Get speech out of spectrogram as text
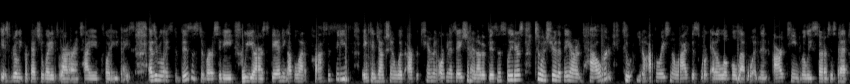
is really perpetuated throughout our entire employee base. As it relates to business diversity, we are standing up a lot of processes in conjunction with our procurement organization and other business leaders to ensure that they are empowered to, you know, operationalize this work at a local level. And then our team really serves as that,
